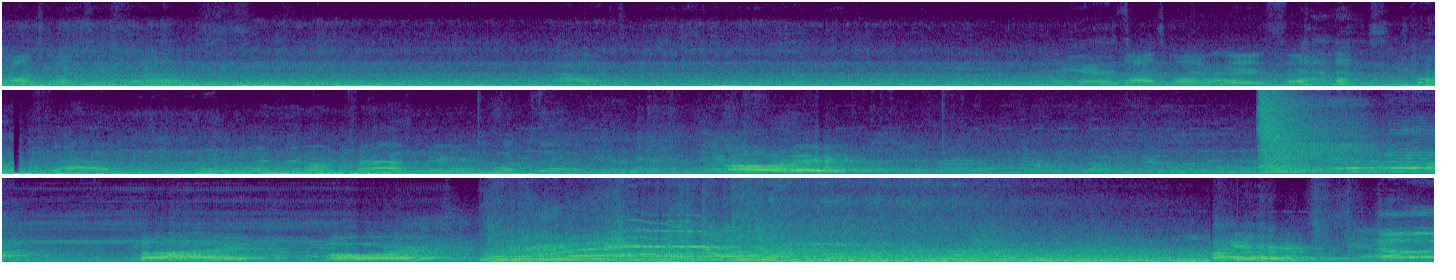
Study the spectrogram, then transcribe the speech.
No, it's going too fast. Now. Oh yeah, it's No, it's going way fast. It's going fast. Dude, when's it going fast, man? What the? All day. Five, four. Scared? No.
